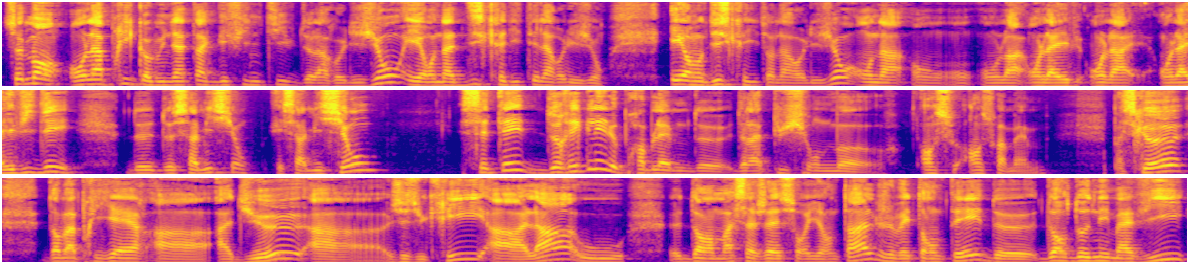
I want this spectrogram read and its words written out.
Seulement, on l'a pris comme une attaque définitive de la religion et on a discrédité la religion. Et en discréditant la religion, on l'a, évidé de, de sa mission. Et sa mission, c'était de régler le problème de, de la pulsion de mort en, soi-même. Parce que dans ma prière à, Dieu, à Jésus-Christ, à Allah, ou dans ma sagesse orientale, je vais tenter d'ordonner ma vie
